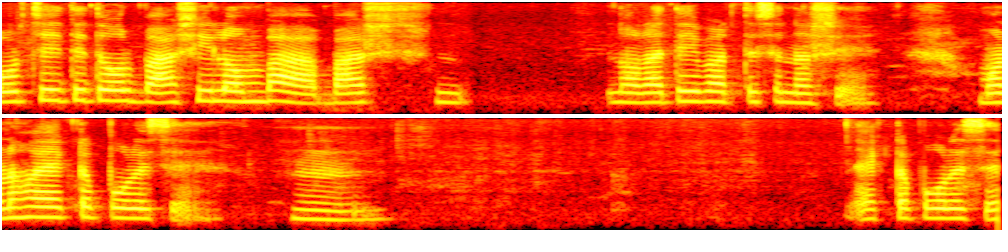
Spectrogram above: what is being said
ওর চাইতে তো ওর বাঁশই লম্বা, বাঁশ নড়াতেই পারতেছে না সে। মনে হয় একটা পড়েছে। হুম। একটা পড়েছে।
